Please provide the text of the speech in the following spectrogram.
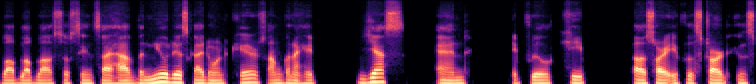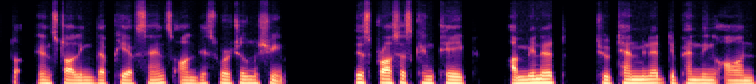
blah, blah, blah. So since I have the new disk, I don't care. So I'm going to hit yes, and it will keep, uh, sorry, it will start inst installing the pfSense on this virtual machine. This process can take a minute to 10 minutes depending on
